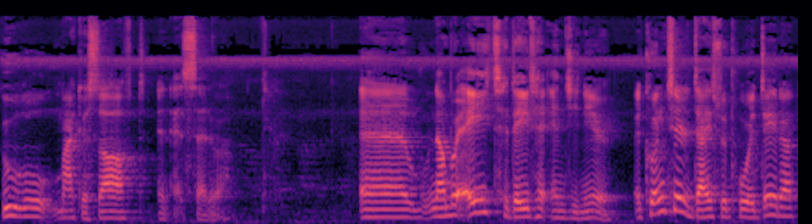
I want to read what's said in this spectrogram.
Google, Microsoft, and etc. Uh, number eight, data engineer. According to the DICE report data,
